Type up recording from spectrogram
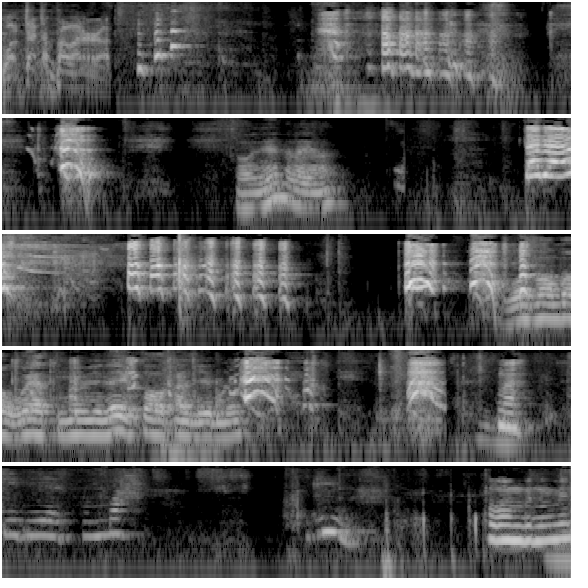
Вот это поворот! Oynayın da ya. Wolfgang bak o yattım mı beni ilk doğan yerim. ма туған күніңмен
